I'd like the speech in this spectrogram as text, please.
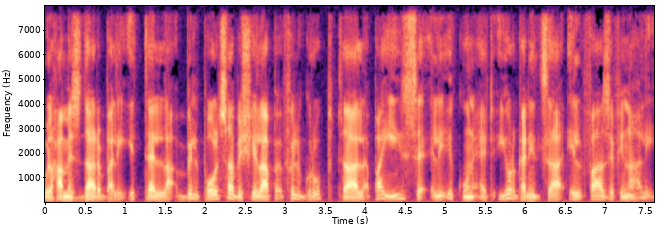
u l-ħames darba li ttella' bil-polza biex jilgħab fil-grupp tal-pajjiż li jkun qed jorganizza l-fażi finali.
